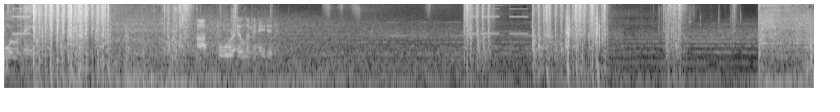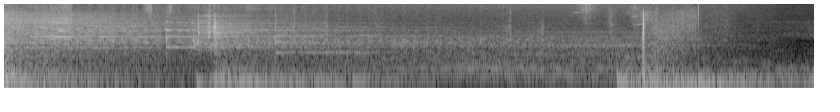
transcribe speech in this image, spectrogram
4 remain. Op 4 eliminated.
